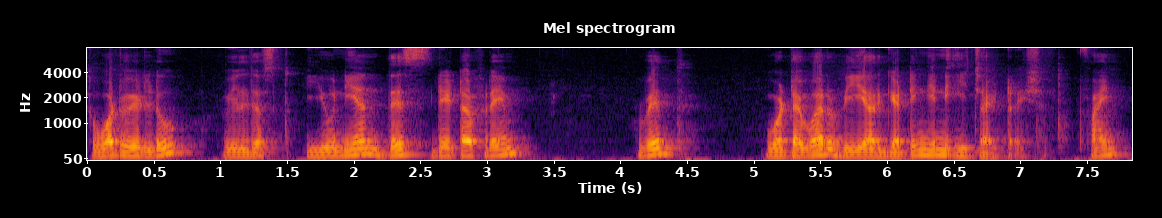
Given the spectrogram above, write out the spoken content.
So what we will do, we will just union this data frame with whatever we are getting in each iteration. Fine.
